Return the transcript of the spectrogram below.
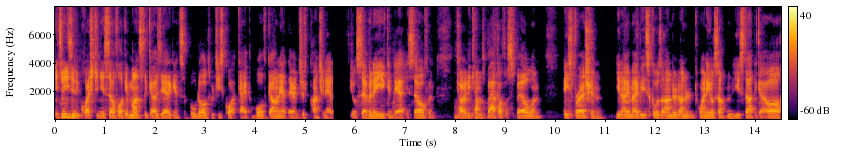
it's easy to question yourself. Like if Munster goes out against the Bulldogs, which he's quite capable of going out there and just punching out your 70, you can doubt yourself. And Cody comes back off a spell and he's fresh and, you know, maybe he scores 100, 120 or something. You start to go, oh,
